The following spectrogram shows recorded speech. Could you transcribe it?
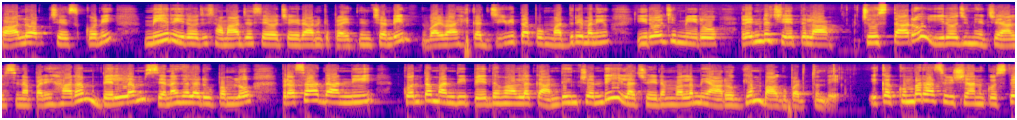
ఫాలో అప్ చేసుకొని మీరు ఈరోజు సమాజ సేవ చేయడానికి ప్రయత్నించండి. వైవాహిక జీవితపు మధురిమని ఈరోజు మీరు రెండు చేతుల చూస్తారు. ఈరోజు మీరు చేయాల్సిన పరిహారం బెల్లం శనగల రూపంలో ప్రసాదాన్ని కొంతమంది పేదవాళ్ళకు అందించండి. ఇలా చేయడం వల్ల మీ ఆరోగ్యం బాగుపడుతుంది. ఇక కుంభరాశి విషయానికి వస్తే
